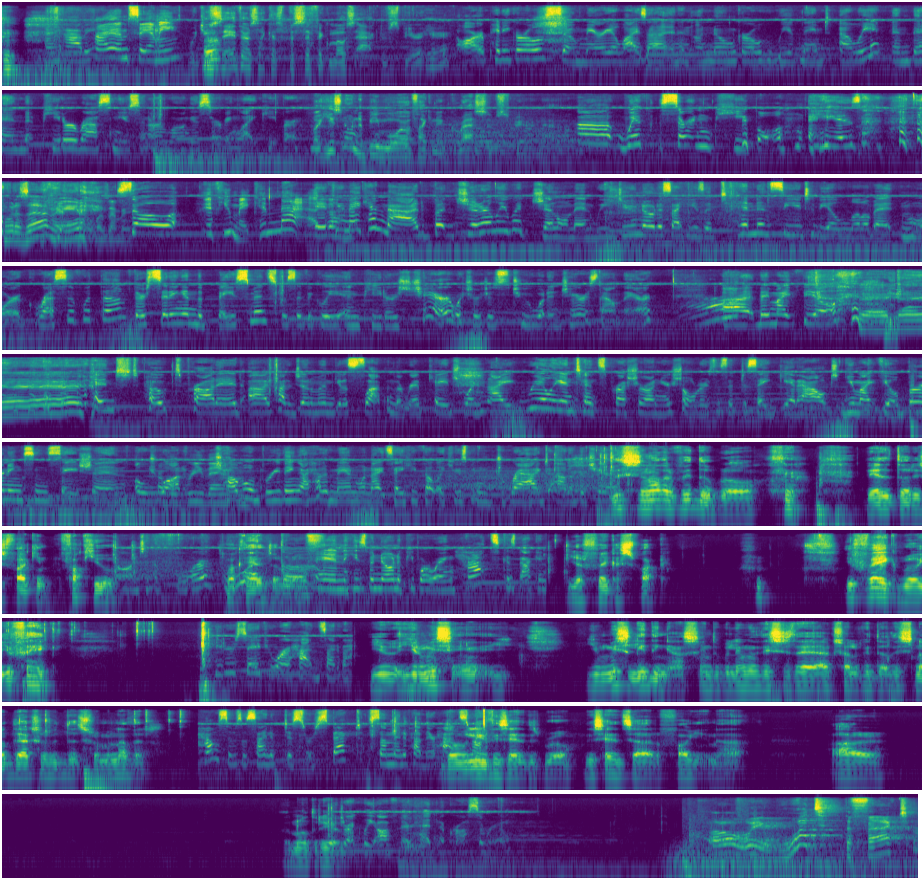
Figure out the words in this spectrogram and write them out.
I'm Abby. Hi, I'm Sammy. Would you Huh? say there's like a specific most active spirit here? Our Pittee girls, so Mary Eliza and an unknown girl who we have named Ellie, and then Peter Rasmussen, our longest serving lightkeeper. But he's known to be more of like an aggressive spirit now. Uh, with certain people. he is. What does that mean? What does that mean? so, If you make him mad. if you make him mad, but generally with gentlemen, we do notice that he has a tendency to be a little bit more aggressive with them. They're sitting in the basement, specifically in Peter's chair, which are just two wooden chairs down there. Uh, they might feel pinched, poked, prodded. Uh, I've had a gentleman get a slap in the rib cage one night. Really intense pressure on your shoulders, as if to say, "Get out." You might feel burning sensation, a Trouble lot breathing. of trouble breathing. I had a man one night say he felt like he was being dragged out of the chair This is another video, bro. the editor is fucking. Fuck you. onto the floor. Fuck the editor, bro. And he's been known to people are wearing hats because back in You're fake as fuck. You're fake, bro. You're fake. Peter's day, if you wore a hat inside of a You you're missing. You're misleading us into believing this is the actual video. This is not the actual video. It's from another. house, it was a sign of disrespect. Some men have had their hats Don't believe these edits, bro. These edits are fucking uh, are are not real. directly off their head and across the room. Oh wait, what? The fact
